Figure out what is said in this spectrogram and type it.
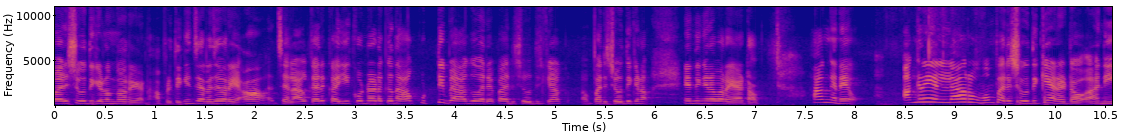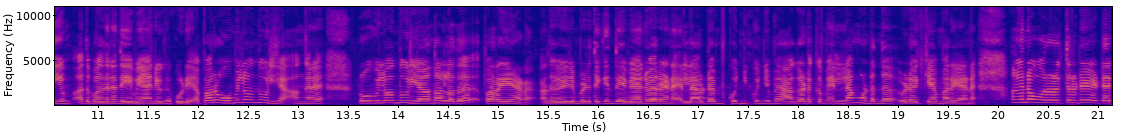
പരിശോധിക്കണം എന്ന് പറയാണ്. അപ്പോഴത്തേക്കും ചിലജ പറയാം ആ ചില ആൾക്കാർ കൈ കൊണ്ട് നടക്കുന്ന ആ കുട്ടി ബാഗ് വരെ പരിശോധിക്കാൻ പരിശോധിക്കണം എന്നിങ്ങനെ പറയാം കേട്ടോ അങ്ങനെ അങ്ങനെ എല്ലാ റൂമും പരിശോധിക്കുകയാണ് കേട്ടോ. അനിയും അതുപോലെ തന്നെ ദേവയാനിയൊക്കെ കൂടി. അപ്പോൾ റൂമിലൊന്നുമില്ല. അങ്ങനെ റൂമിലൊന്നും ഇല്ല എന്നുള്ളത് പറയുകയാണ്. അത് കഴിയുമ്പോഴത്തേക്കും ദേവയാനി പറയുകയാണ് എല്ലാവരുടെയും കുഞ്ഞു കുഞ്ഞു ബാഗ് അടക്കം എല്ലാം കൊണ്ടുവന്ന് ഇവിടെ വയ്ക്കാൻ പറയുകയാണ്. അങ്ങനെ ഓരോരുത്തരുടെ ആയിട്ട്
